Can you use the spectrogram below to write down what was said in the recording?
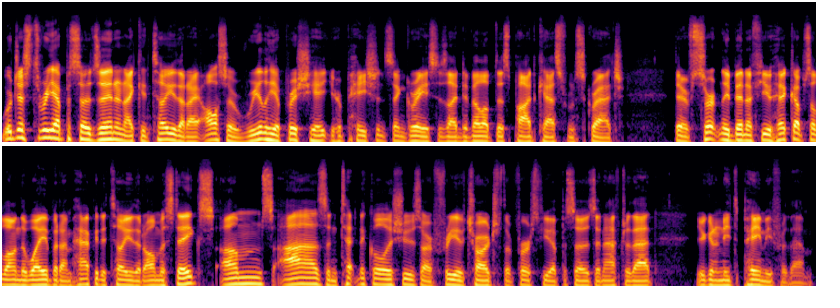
We're just three episodes in, and I can tell you that I also really appreciate your patience and grace as I develop this podcast from scratch. There have certainly been a few hiccups along the way, but I'm happy to tell you that all mistakes, ums, ahs, and technical issues are free of charge for the first few episodes, and after that, you're going to need to pay me for them.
